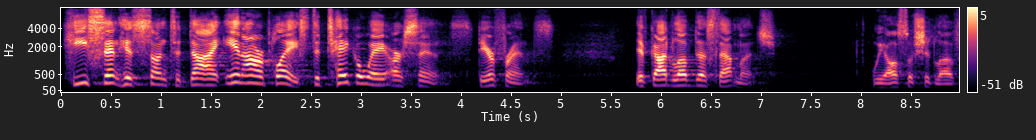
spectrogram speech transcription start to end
He sent his Son to die in our place to take away our sins. Dear friends, if God loved us that much, we also should love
